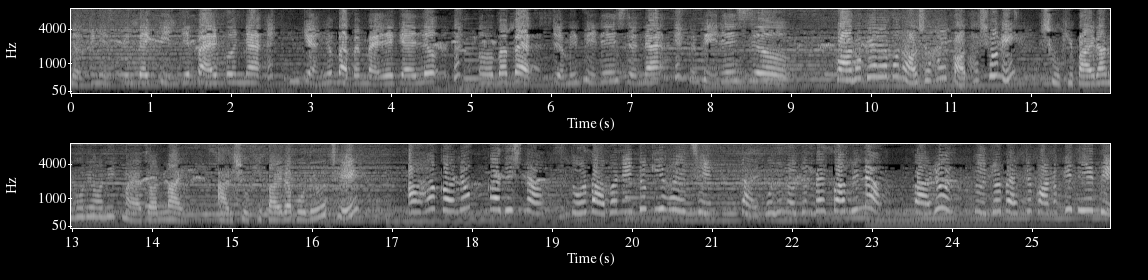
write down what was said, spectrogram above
নতুন স্কুল ব্যাগ কিনতে পারব না। কেন বাবা মারা গেল ও বাবা তুমি ফিরে এসো না ফিরে এসো কনকের এমন অসহায় কথা শুনে সুখী পায়রার মনে অনেক মায়া জন্মায় আর সুখী পায়রা বলে ওঠে আহা কনক কাঁদিস না তোর বাবা নেই তো কি হয়েছে তাই বলে নতুন ব্যাগ পাবি না পারুল তুই তোর ব্যাগটা কনককে দিয়ে দে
